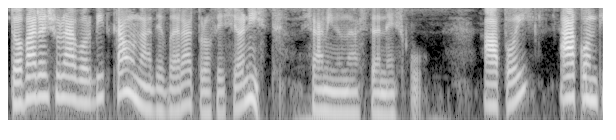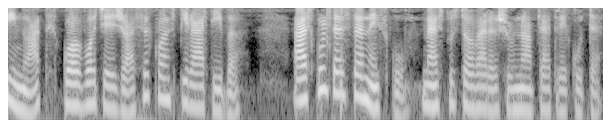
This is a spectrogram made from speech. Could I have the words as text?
Tovarășul a vorbit ca un adevărat profesionist, s-a minunat Stănescu. Apoi a continuat cu o voce joasă conspirativă. Ascultă, Stănescu," mi-a spus tovarășul noaptea trecută.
